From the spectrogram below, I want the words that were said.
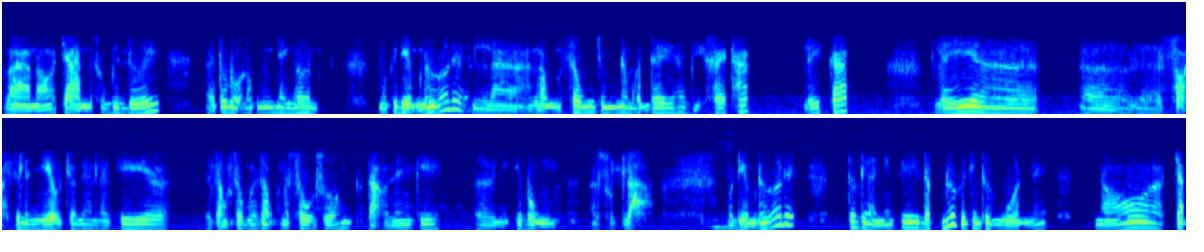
và nó tràn xuống bên dưới ờ, tốc độ nó cũng nhanh hơn. Một cái điểm nữa đấy là lòng sông trong những năm gần đây bị khai thác lấy cát lấy uh, uh, sỏi rất là nhiều cho nên là cái uh, dòng sông nó rộng nó sâu xuống tạo nên cái uh, những cái vùng uh, sụt lở. Một điểm nữa đấy tức là những cái đập nước ở trên thượng nguồn ấy nó chặn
